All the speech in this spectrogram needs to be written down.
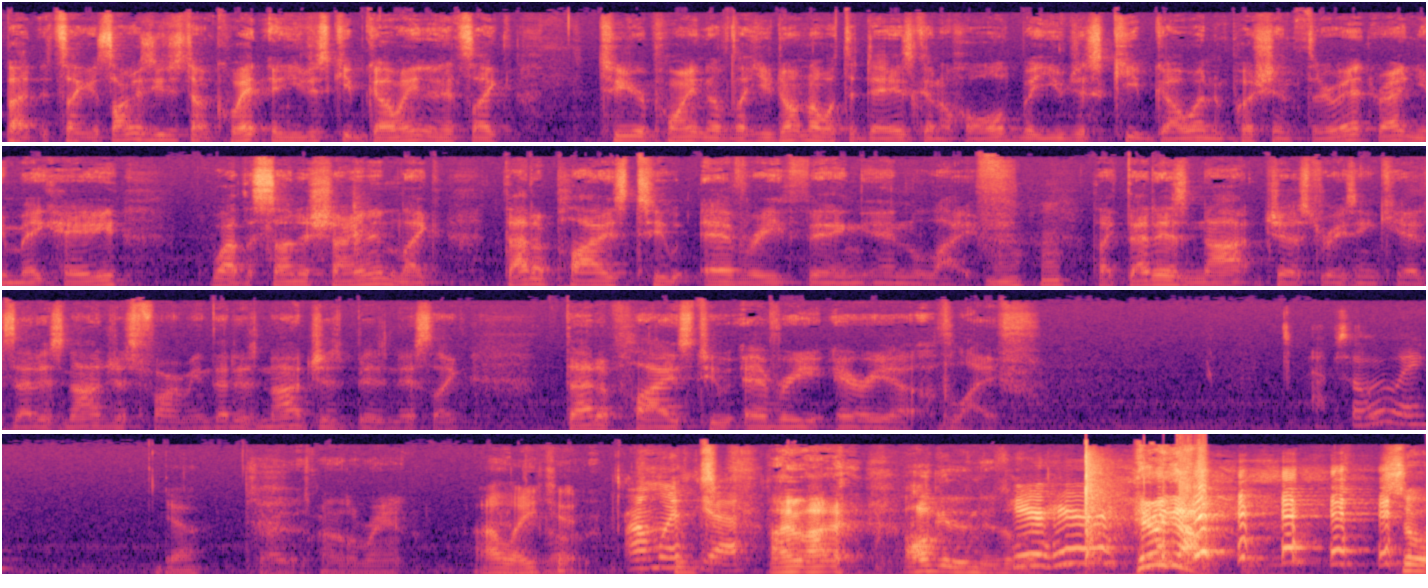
But it's like as long as you just don't quit and you just keep going, and it's like to your point of like you don't know what the day is gonna hold, but you just keep going and pushing through it, right? And you make hay while the sun is shining, like that applies to everything in life. Mm-hmm. Like that is not just raising kids, that is not just farming, that is not just business. Like that applies to every area of life. Absolutely. Yeah. Sorry, that's my little rant. I like it. I'm with you. I, I, I'll get into it. Here, here. Here we go. So,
